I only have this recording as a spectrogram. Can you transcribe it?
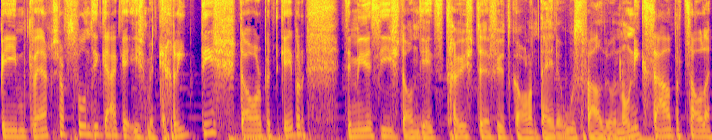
Beim Gewerkschaftsbund hingegen ist man kritisch. Der Arbeitgeber der müsse stand jetzt die Kosten für die Quarantäneausfälle noch nicht selber zahlen.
